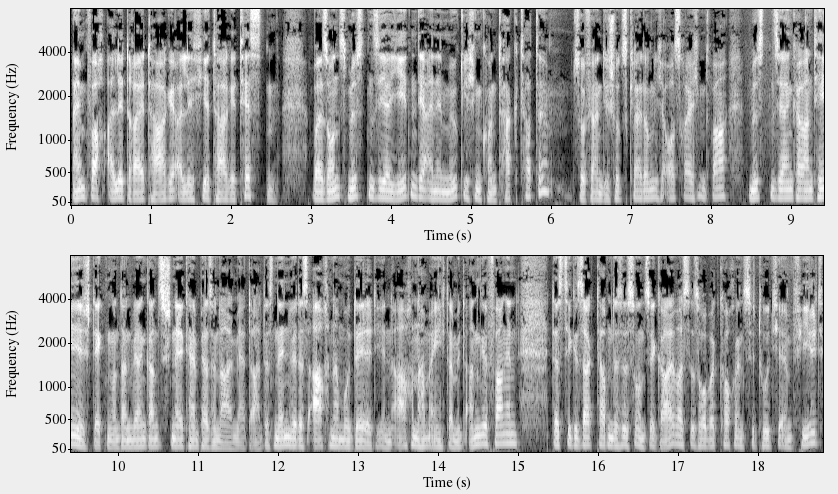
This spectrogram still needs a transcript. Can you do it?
einfach alle drei Tage, alle vier Tage testen. Weil sonst müssten sie ja jeden, der einen möglichen Kontakt hatte, sofern die Schutzkleidung nicht ausreichend war, müssten sie in Quarantäne stecken und dann wären ganz schnell kein Personal mehr da. Das nennen wir das Aachener Modell. Die in Aachen haben eigentlich damit angefangen, dass die gesagt haben, das ist uns egal, was das Robert Koch Institut hier empfiehlt.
